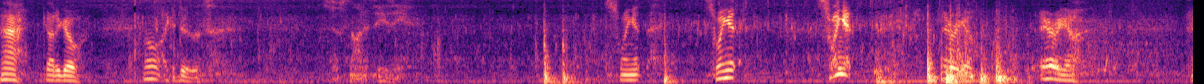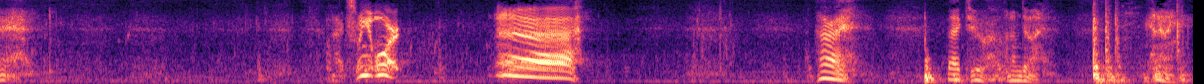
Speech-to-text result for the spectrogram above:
Ah, gotta go. Oh, I can do this. It's just not as easy. Swing it. Swing it. Swing it. There we go. There we go. There. All right, swing it more. Ah. All right, back to what I'm doing. Canoeing.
